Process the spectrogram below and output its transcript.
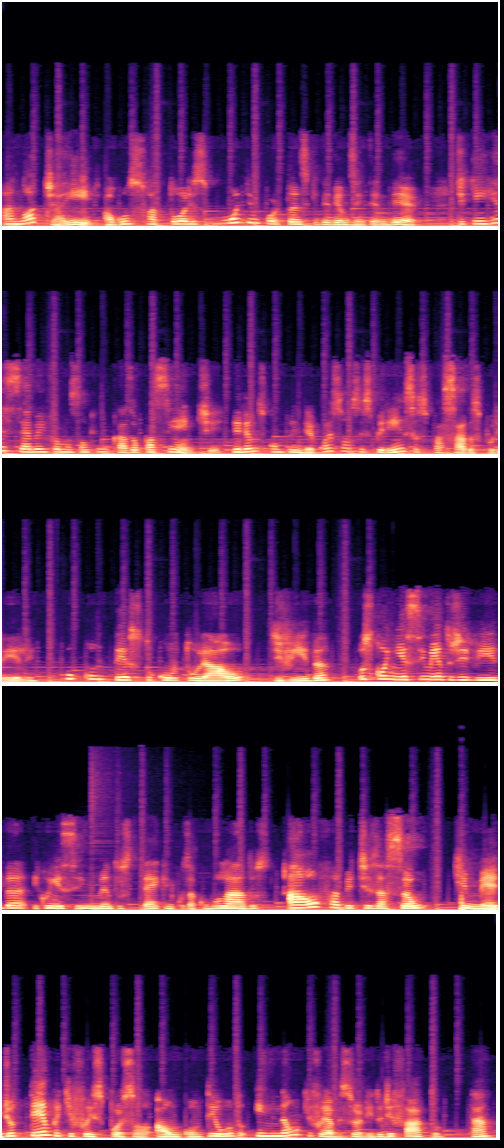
Anote aí alguns fatores muito importantes que devemos entender de quem recebe a informação, que no caso é o paciente. Devemos compreender quais são as experiências passadas por ele, o contexto cultural de vida, os conhecimentos de vida e conhecimentos técnicos acumulados, a alfabetização, que mede o tempo em que foi exposto a um conteúdo e não que foi absorvido de fato, tá?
